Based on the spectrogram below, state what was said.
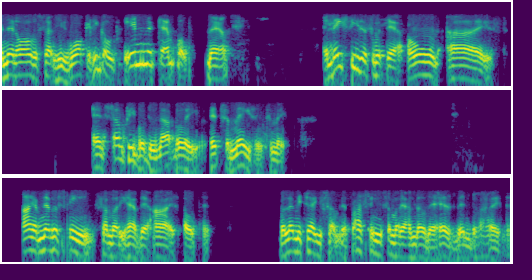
And then all of a sudden he's walking. He goes in the temple now, and they see this with their own eyes. And some people do not believe. It's amazing to me. I have never seen somebody have their eyes open. But let me tell you something. If I've seen somebody I know that has been blind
